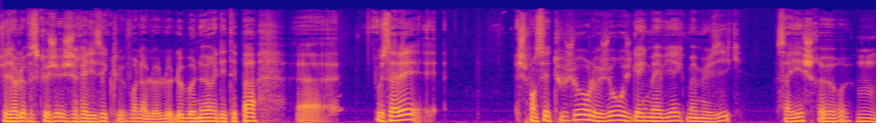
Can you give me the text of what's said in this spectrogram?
Je veux dire, parce que j'ai réalisé que le, voilà, le, le- bonheur, il n'était pas. euh, vous savez, je pensais toujours le jour où je gagne ma vie avec ma musique, ça y est, je serai heureux. Hmm.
